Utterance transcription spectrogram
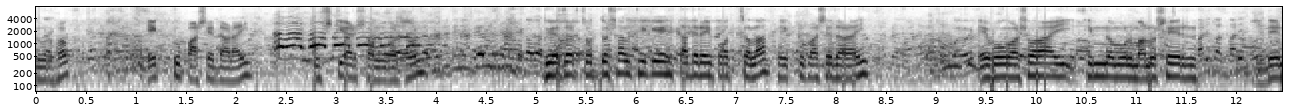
দূর হোক একটু পাশে দাঁড়াই। কুষ্টিয়ার সংগঠন। দুই হাজার চোদ্দ সাল থেকে তাদের এই পথ চলা, একটু পাশে দাঁড়াই। এবং অসহায়, ছিন্নমূল মানুষের দের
